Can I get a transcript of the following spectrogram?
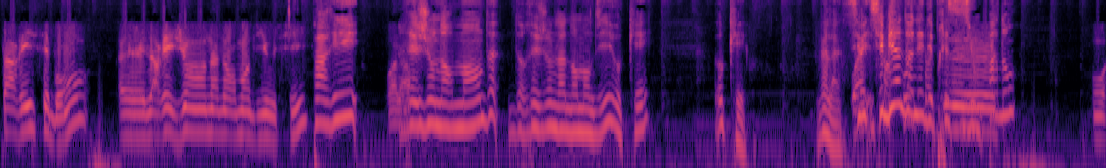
Paris c'est bon. Euh, la région la Normandie aussi. Paris, Voilà. région normande, de région de la Normandie, ok, ok. Voilà, c'est Ouais, c'est par bien donner des de- précisions. Pardon? Ouais,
